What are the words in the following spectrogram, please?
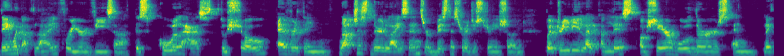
they would apply for your visa, the school has to show everything, not just their license or business registration, but really like a list of shareholders and like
